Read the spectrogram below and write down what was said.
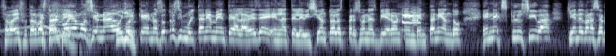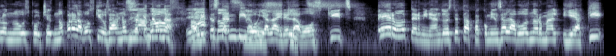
se va a disfrutar bastante. Estoy muy emocionado Oye. porque nosotros simultáneamente, a la vez de en la televisión, todas las personas vieron en Ventaneando, en exclusiva, quiénes van a ser los nuevos coaches. No para la voz Kids, o sea, no se La saquen de Voz, onda. la Ahorita está en vivo y al aire la voz Kids. Pero terminando esta etapa, comienza la voz normal y aquí.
